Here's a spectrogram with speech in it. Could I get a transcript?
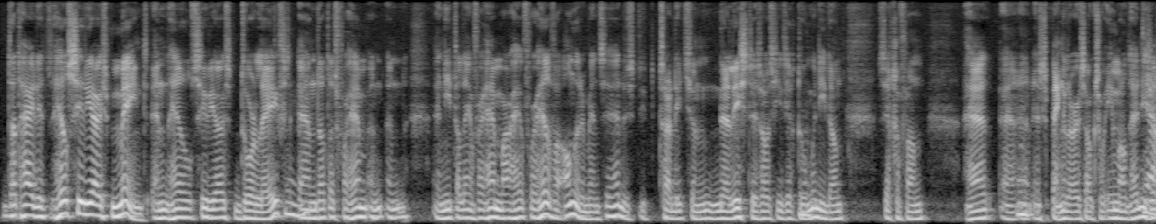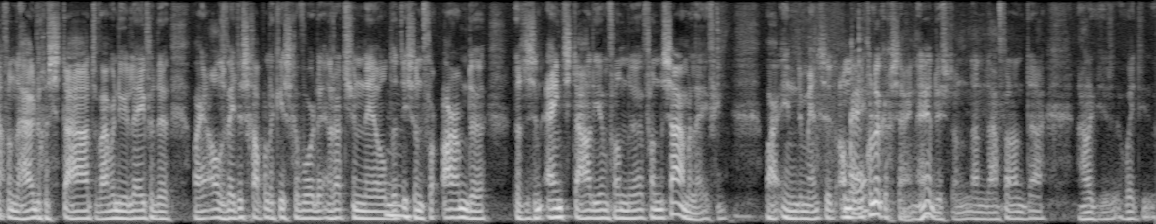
dat hij dit heel serieus meent. En heel serieus doorleeft. Mm. En dat het voor hem, een, een, en niet alleen voor hem, maar voor heel veel andere mensen... Hè, dus die traditionalisten, zoals hij zich noemen, die dan zeggen van... Hè, en, Spengler is ook zo iemand hè, die zegt van de huidige staat, waar we nu leven, de, waarin alles wetenschappelijk is geworden en rationeel, dat mm. is een verarmde, dat is een eindstadium van de, van de samenleving. Waarin de mensen allemaal ongelukkig zijn. Hè? Dus dan, dan daarvan, daar, nou, hoe heet die,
